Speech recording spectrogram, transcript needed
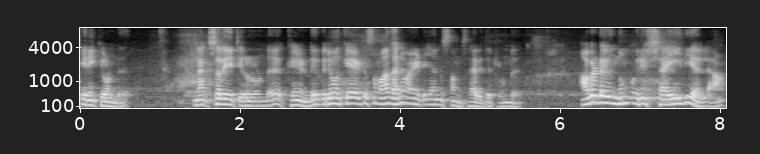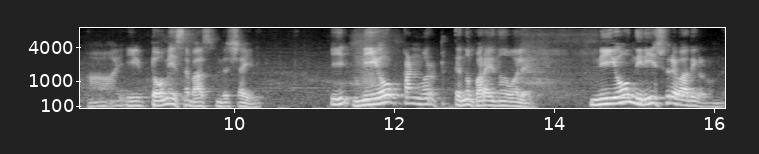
എനിക്കുണ്ട്. നക്സലേറ്റുകളുണ്ട് ഒക്കെ ഉണ്ട്. ഇവരുമൊക്കെ ആയിട്ട് സമാധാനമായിട്ട് ഞാൻ സംസാരിച്ചിട്ടുണ്ട്. അവരുടെ ഒന്നും ഒരു ശൈലിയല്ല ഈ ടോമി സെബാസ്റ്റിന്റെ ശൈലി. ഈ നിയോ കൺവെർട്ട് എന്ന് പറയുന്നത് പോലെ നിയോ നിരീശ്വരവാദികളുണ്ട്.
